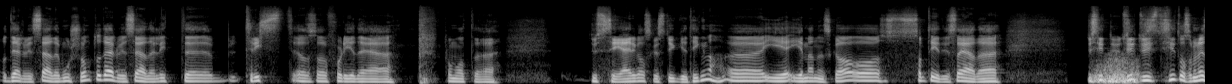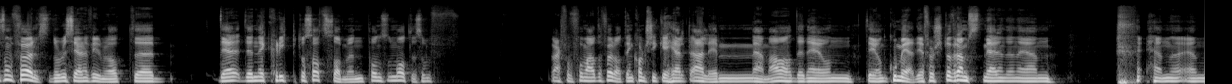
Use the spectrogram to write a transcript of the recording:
og delvis er det morsomt, og delvis er det litt uh, trist, altså, fordi det er på en måte Du ser ganske stygge ting da, uh, i, i mennesker, og samtidig så er det Du sitter, du, du sitter også med en litt sånn følelse når du ser den filmen, at det, den er klippet og satt sammen på en sånn måte som i hvert fall for meg til å føle at den kanskje ikke er helt ærlig med meg. Da. Den er jo en, det er jo en komedie, først og fremst, mer enn den er en, en, en,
